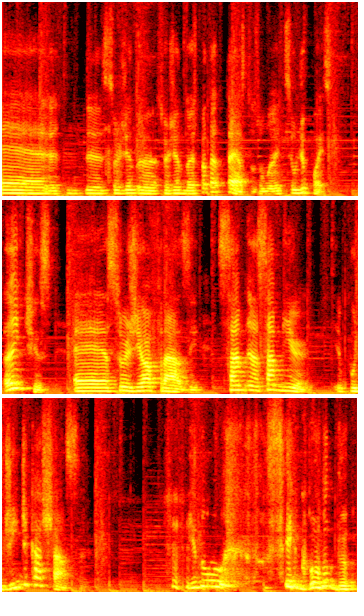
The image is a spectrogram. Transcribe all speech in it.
é, surgindo, surgiram dois protestos, um antes e um depois. Antes, é, surgiu a frase "Sam- eh, Samir, pudim de cachaça. E no, no segundo,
